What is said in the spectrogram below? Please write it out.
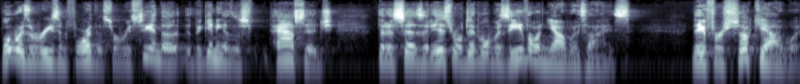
What was the reason for this? Well, we see in the, the beginning of this passage that it says that Israel did what was evil in Yahweh's eyes. They forsook Yahweh.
